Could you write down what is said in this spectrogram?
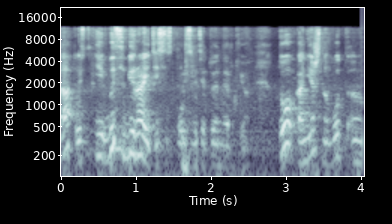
да, то есть и вы собираетесь использовать эту энергию, то, конечно, вот э,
